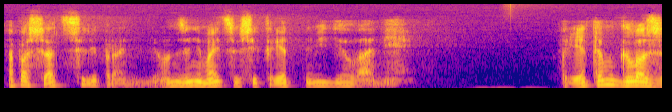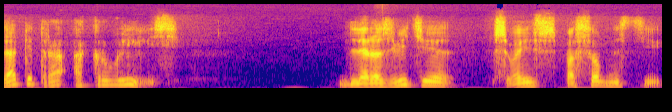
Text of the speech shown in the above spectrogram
опасаться Лепранди. Он занимается секретными делами». При этом глаза Петра округлились. Для развития своей способности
